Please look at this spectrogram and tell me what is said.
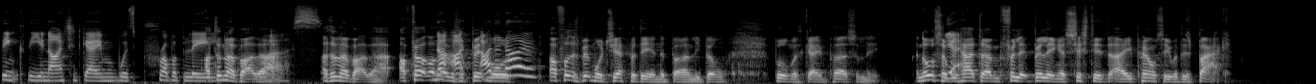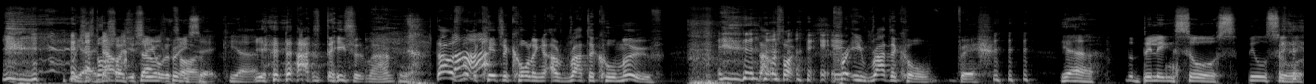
think the United game was probably. I don't know about that. worse. I don't know about that. I felt like No, there was a I- bit I more. don't know. I thought there was a bit more jeopardy in the Burnley Bournemouth game, personally. And also, we had um, Philip Billing assisted a penalty with his back. yeah, not that, something you was- see that all was the pretty time. sick. Yeah. Yeah, that's decent, man. That was what the kids are calling a radical move. that was like pretty radical, Vish. Yeah. The billing sauce, bill sauce,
